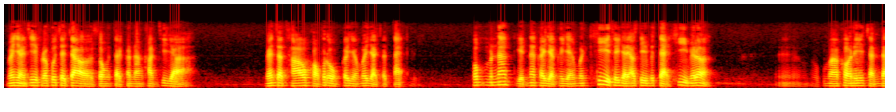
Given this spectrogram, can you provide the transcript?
เหมือย่างที่พระพุทธเจ้าทรงจัดกนางคันธิยา แม้แต่เท้าของพระองค์ก็ยังไม่อยากจะแตะเลยเพราะมันน่าเกลียดน่าขยักขยงมันขี้เธอใหญ่เอาตีนไปแตะขี้ไหมล่ะมาข้อนี้ฉันใด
